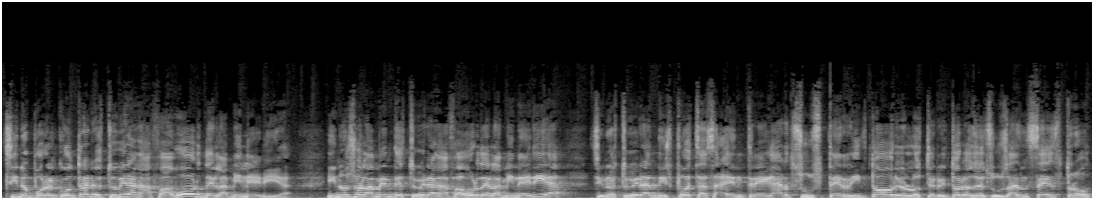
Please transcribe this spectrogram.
sino por el contrario estuvieran a favor de la minería. Y no solamente estuvieran a favor de la minería, sino estuvieran dispuestas a entregar sus territorios, los territorios de sus ancestros,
